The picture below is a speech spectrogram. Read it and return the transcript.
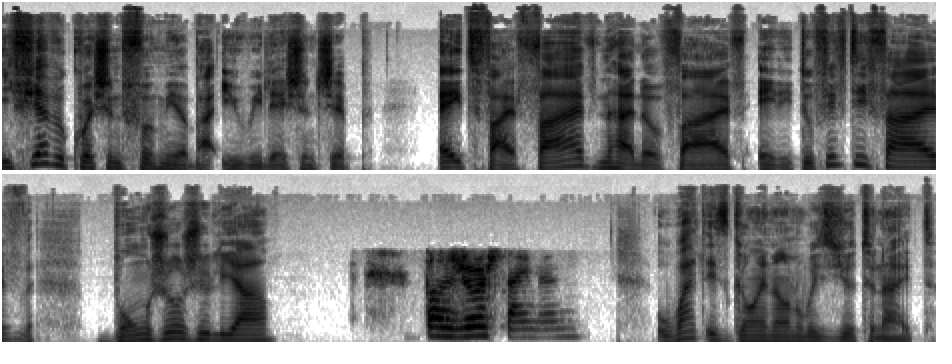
If you have a question for me about your relationship, 855 905 8255. Bonjour, Julia. Bonjour, Simon. What is going on with you tonight?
